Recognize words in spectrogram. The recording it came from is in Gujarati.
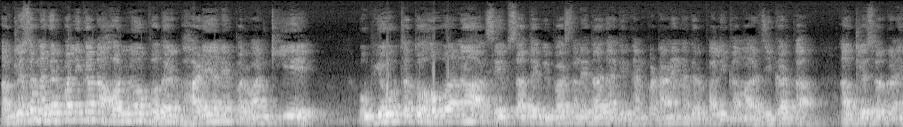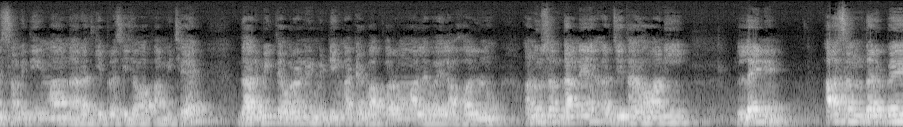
અંકલેશ્વર નગરપાલિકાના હોલનો વગર ભાડે અને પરવાનગીએ ઉપયોગ થતો હોવાના આક્ષેપ સાથે વિપક્ષના નેતા જાગીર ખાન પઠાણે નગરપાલિકામાં અરજી કરતા અંકલેશ્વર ગણેશ સમિતિમાં નારાજગી પ્રસરી જવા પામી છે. ધાર્મિક તહેવારોની મીટિંગ માટે વાપરવામાં લેવાયેલા હોલનું અનુસંધાને અરજી થઈ હોવાની લઈને આ સંદર્ભે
